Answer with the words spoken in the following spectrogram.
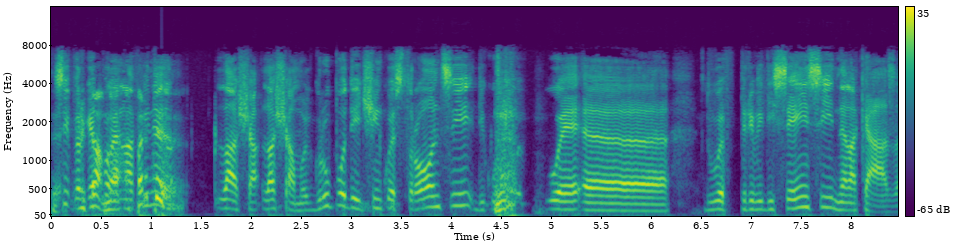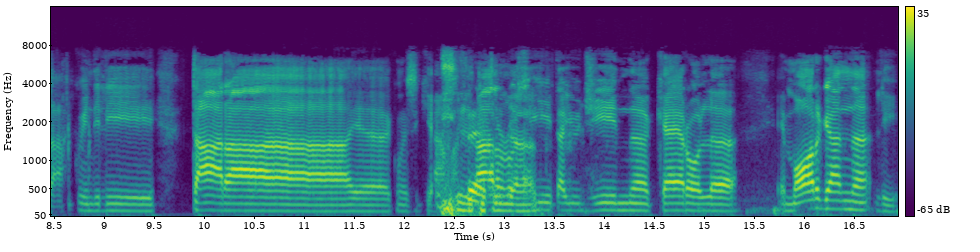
Sì, perché no, poi alla parte... fine lascia, lasciamo il gruppo dei cinque stronzi di cui due, eh, due privi di sensi nella casa, quindi lì Tara, eh, come si chiama? Sì, Tara, Rosita, Eugene, Carol e Morgan lì.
